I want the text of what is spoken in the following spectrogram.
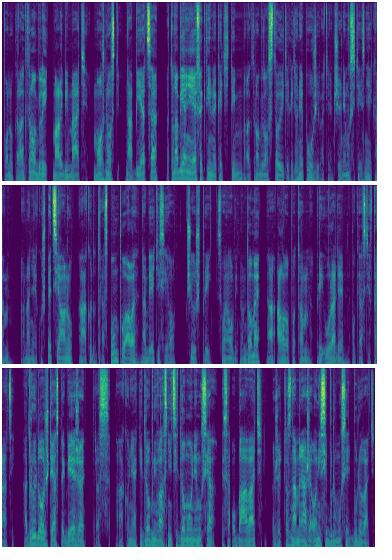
ponuke elektromobily. Mali by mať možnosť nabíjať sa a to nabíjanie je efektívne, keď tým elektromobilom stojíte, keď ho nepoužívate. Čiže nemusíte ísť niekam na nejakú špeciálnu, ako doteraz pumpu, ale nabijete si ho či už pri svojom obytnom dome, alebo potom pri úrade, pokiaľ ste v práci. A druhý dôležitý aspekt je, že teraz ako nejakí drobní vlastníci domov nemusia sa obávať, že to znamená, že oni si budú musieť budovať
